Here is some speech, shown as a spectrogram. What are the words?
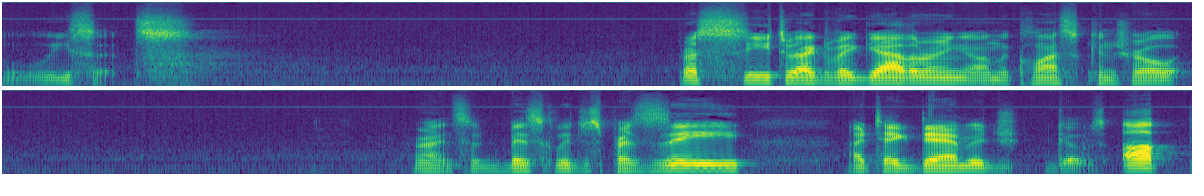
Release it. Press C to activate gathering on the classic control. Alright, so basically just press Z. I take damage, goes up,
